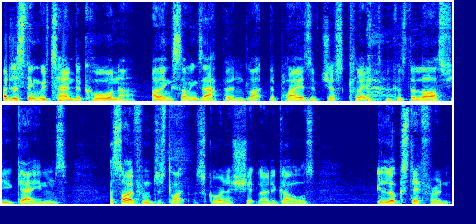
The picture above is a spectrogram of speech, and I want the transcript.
I just think we've turned a corner. I think something's happened. Like the players have just clicked because the last few games, aside from just like scoring a shitload of goals, it looks different.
